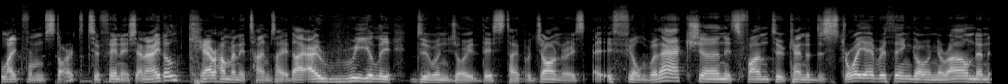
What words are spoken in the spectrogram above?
like from start to finish and i don't care how many times i die. I really do enjoy this type of genre. It's, it's filled with action it's fun to kind of destroy everything going around and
